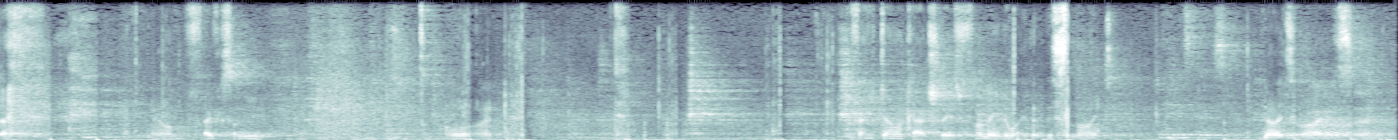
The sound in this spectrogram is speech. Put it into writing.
show. yeah, I'll focus on you. All right. It's very dark, actually. It's funny the way that this light. No, it's all right. It's. Uh,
